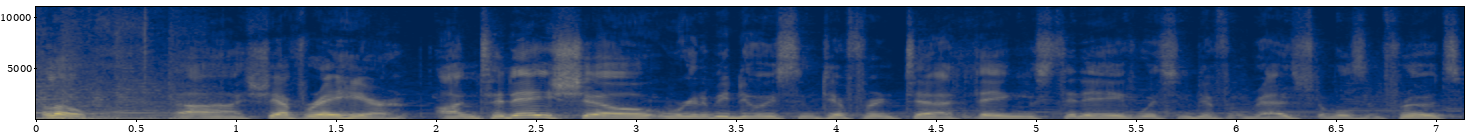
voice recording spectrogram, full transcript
Hello, uh, Chef Ray here. On today's show, we're going to be doing some different uh, things today with some different vegetables and fruits.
